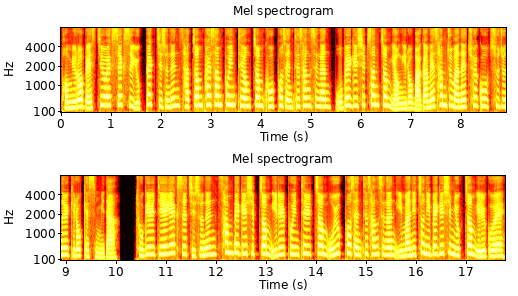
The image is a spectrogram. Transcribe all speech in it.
범유럽 STOXX 600 지수는 4.83포인트 0.95% 상승한 513.02로 마감해 3주 만에 최고 수준을 기록했습니다. 독일 DAX 지수는 310.11포인트 1.56% 상승한 22,216.19에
